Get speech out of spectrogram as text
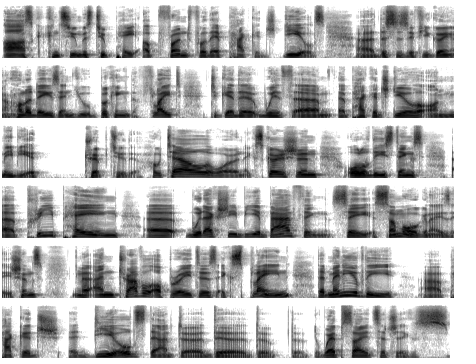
ask consumers to pay upfront for their package deals. Uh, this is if you're going on holidays and you're booking the flight together with um, a package deal on maybe a trip to the hotel or an excursion, all of these things, uh, prepaying uh, would actually be a bad thing, say some organizations. Uh, and travel operators explain that many of the uh, package uh, deals that uh, the, the, the, the, websites such as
